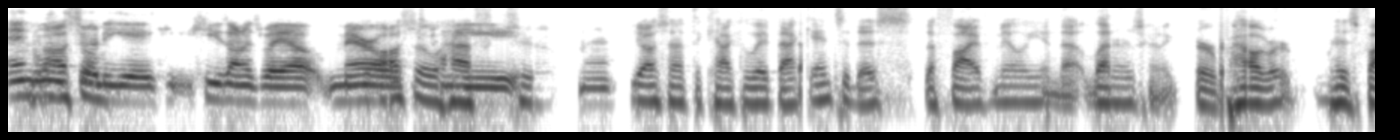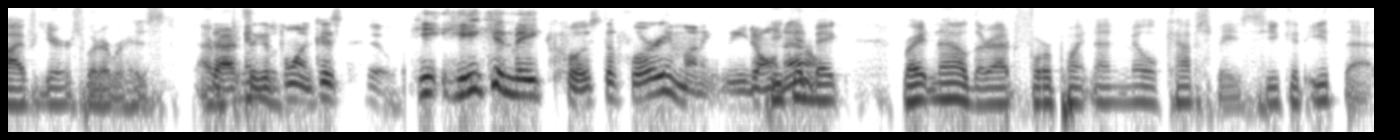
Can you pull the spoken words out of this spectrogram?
Engelland's also- 38. He, he's on his way out. Merrill also have to eh. you also have to calculate back into this the five million that Lehner's going to or however his five years whatever his average That's a good point because he he can make close to Fleury money. We don't he know. can make right now they're at 4.9 mil cap space he could eat that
